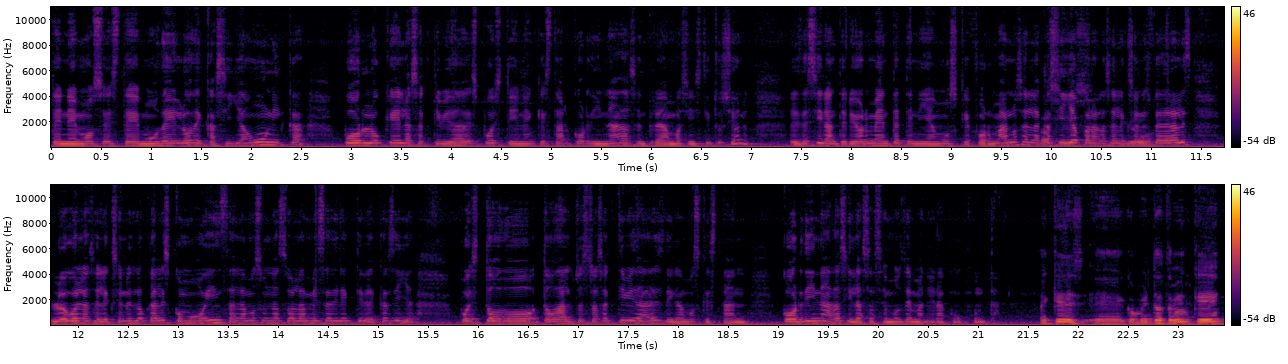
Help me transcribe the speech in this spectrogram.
tenemos este modelo de casilla única por lo que las actividades pues tienen que estar coordinadas entre ambas instituciones. Es decir, anteriormente teníamos que formarnos en la casilla para las elecciones federales, luego en las elecciones locales, como hoy instalamos una sola mesa directiva de casilla, pues todo, todas nuestras actividades digamos que están coordinadas y las hacemos de manera conjunta. Hay que eh, comentar también que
